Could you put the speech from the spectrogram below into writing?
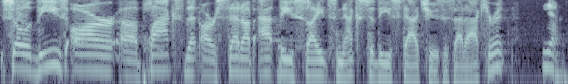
So these are uh, plaques that are set up at these sites next to these statues. Is that accurate? Yes.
